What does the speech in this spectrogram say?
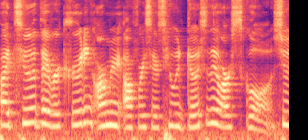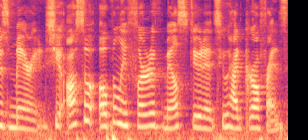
By two of the recruiting army officers who would go to the, our school. She was married. She also openly flirted with male students who had girlfriends.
